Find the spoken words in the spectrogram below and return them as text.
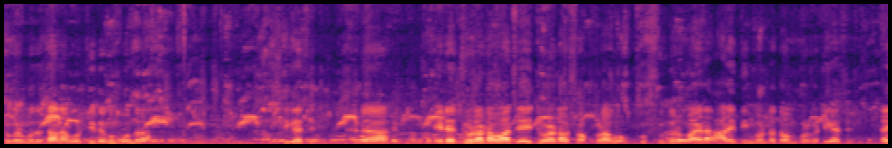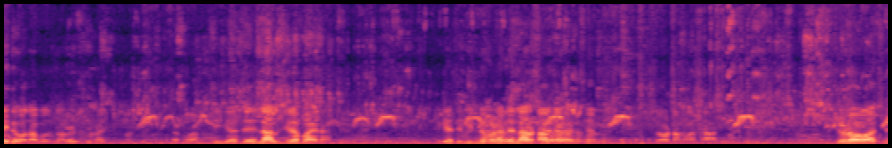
চোখের মধ্যে দানা ভর্তি দেখুন বন্ধুরা। ঠিক আছে? এটা এটা জোড়াটাও আছে। এই জোড়াটাও শখ করাবো। খুব সুন্দর পায়রা। আড়াই তিন ঘণ্টা দম করবে। ঠিক আছে? তাই তো? কথা বলতে হবে ঠিক আছে লালশিরা পায়রা। ঠিক আছে? বিন্নপাড়াতে লালশিরা পায়রা। আমি। জ্বরটা আমার কাছে আছে। জোড়াও আছে।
